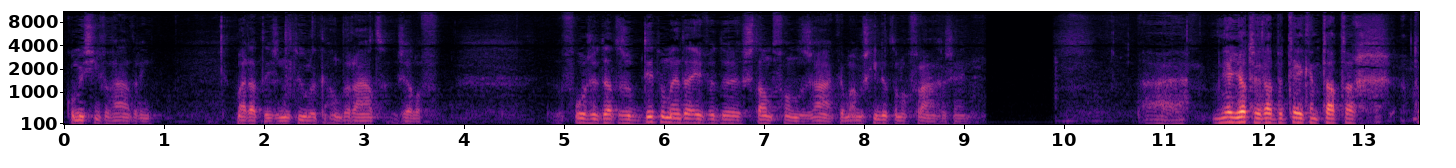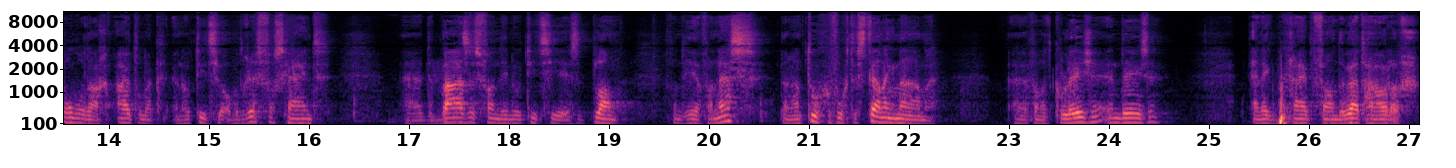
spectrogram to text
commissievergadering. Maar dat is natuurlijk aan de raad zelf. Voorzitter, dat is op dit moment even de stand van de zaken. Maar misschien dat er nog vragen zijn. Uh, meneer Jutte, dat betekent dat er donderdag uiterlijk een notitie op het RIS verschijnt. Uh, de basis van die notitie is het plan van de heer Van Nes. Daaraan toegevoegde stellingname uh, van het college in deze. En ik begrijp van de wethouder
